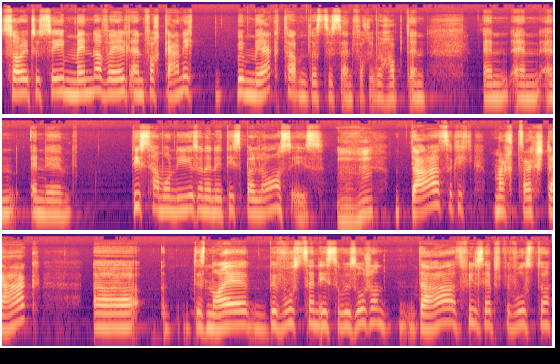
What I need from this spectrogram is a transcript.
sorry to say, Männerwelt einfach gar nicht bemerkt haben, dass das einfach überhaupt ein, ein, ein, ein, eine Disharmonie, sondern eine Disbalance ist. Und da sage ich, macht euch stark. Äh, das neue Bewusstsein ist sowieso schon da, viel selbstbewusster,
